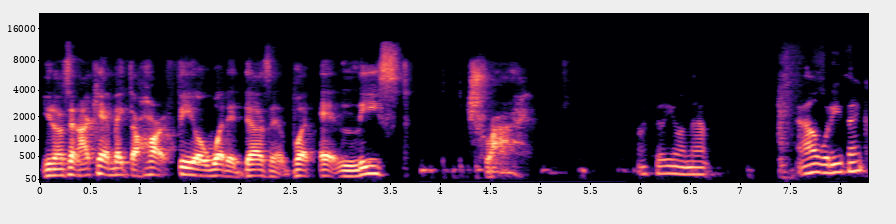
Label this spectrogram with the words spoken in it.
You know what I'm saying? I can't make the heart feel what it doesn't, but at least try. I feel you on that. Al, what do you think?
